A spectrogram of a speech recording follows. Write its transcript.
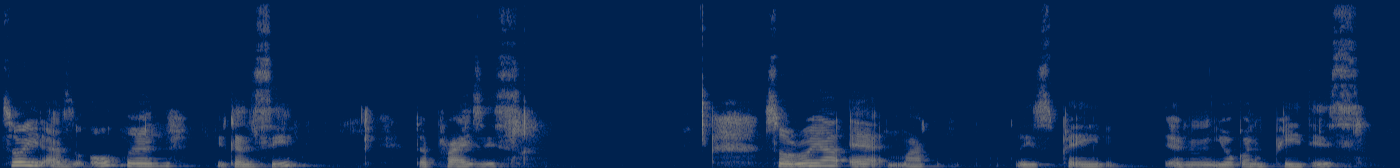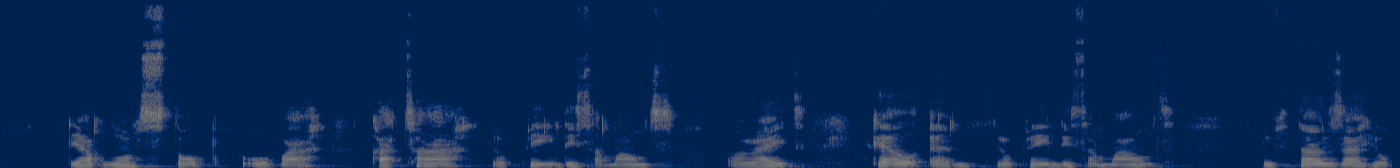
so it has opened you can see the prices. So Royal Air Maroc is paying um, you're going to pay this. They have one stop over. Qatar you're paying this amount all right KLM, you're paying this amount Lufthansa, you're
